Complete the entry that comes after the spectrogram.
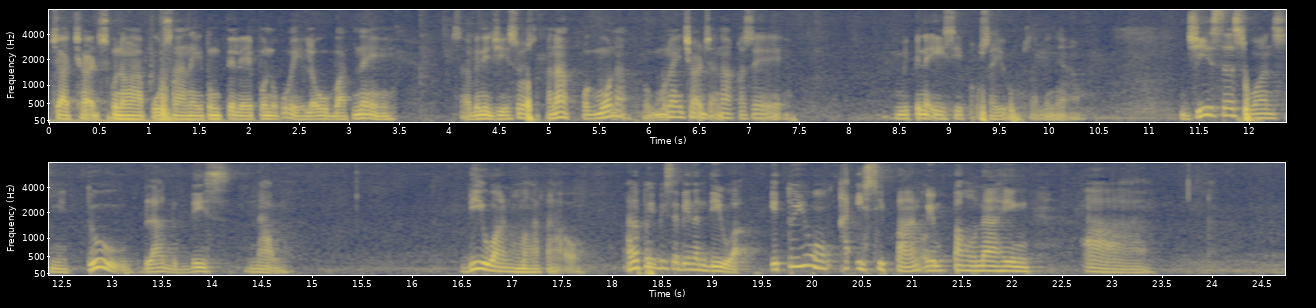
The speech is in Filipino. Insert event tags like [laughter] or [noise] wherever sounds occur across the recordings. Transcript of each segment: Cha-charge ko na nga po sana itong telepono ko eh. Low bat na eh. Sabi ni Jesus, anak, wag muna. Wag muna i-charge anak kasi may pinaisip ako sa'yo. Sabi niya, Jesus wants me to vlog this now. Diwa ng mga tao. Ano po ibig sabihin ng diwa? Ito yung kaisipan o yung pangunahing ah,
